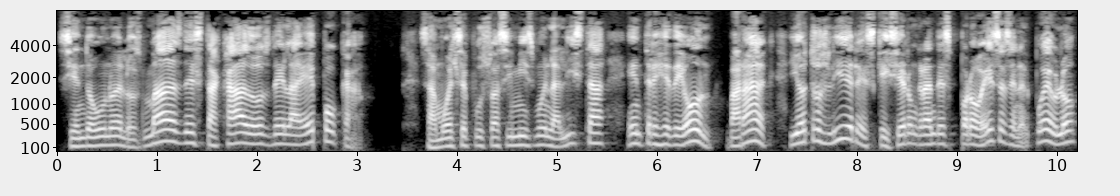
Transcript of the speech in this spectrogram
siendo uno de los más destacados de la época. Samuel se puso a sí mismo en la lista entre Gedeón, Barak y otros líderes que hicieron grandes proezas en el pueblo,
